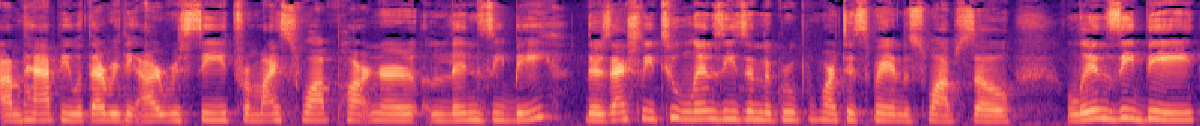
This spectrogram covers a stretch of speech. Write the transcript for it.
I'm happy with everything I received from my swap partner, Lindsay B. There's actually two Lindsays in the group who participate in the swap. So Lindsay B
